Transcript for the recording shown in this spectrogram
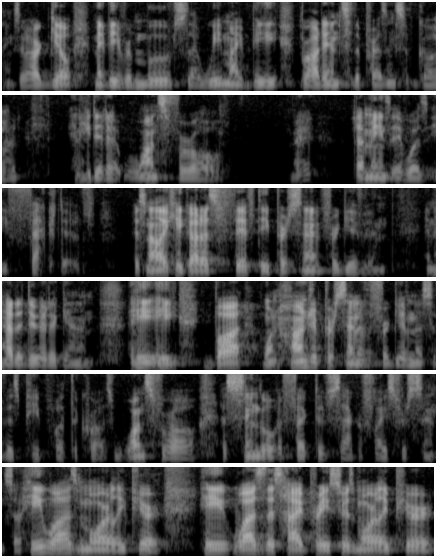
things, that our guilt may be removed so that we might be brought into the presence of God. And he did it once for all, right? That means it was effective. It's not like he got us 50% forgiven and had to do it again. He, he bought 100% of the forgiveness of his people at the cross, once for all, a single effective sacrifice for sin. So he was morally pure. He was this high priest who was morally pure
